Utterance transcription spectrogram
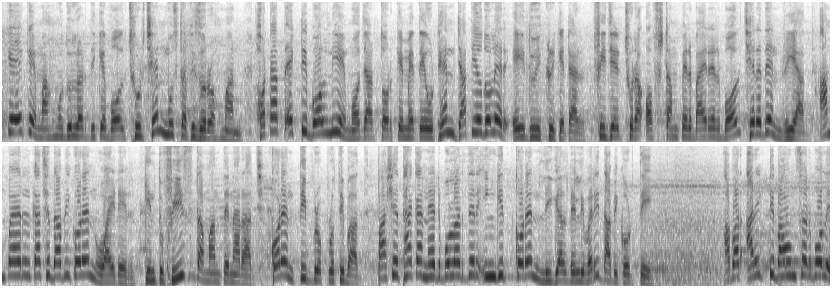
একে একে মাহমুদুল্লার দিকে বল ছুড়ছেন মুস্তাফিজুর রহমান। হঠাৎ একটি বল নিয়ে মজার তর্কে মেতে ওঠেন জাতীয় দলের এই দুই ক্রিকেটার। ফিজের ছোড়া অফ স্টাম্পের বাইরের বল ছেড়ে দেন রিয়াদ। আম্পায়ারের কাছে দাবি করেন ওয়াইডের। কিন্তু ফিজ তা মানতে নারাজ। করেন তীব্র প্রতিবাদ। পাশে থাকা নেট বোলারদের ইঙ্গিত করেন লিগ্যাল ডেলিভারি দাবি করতে। আবার আরেকটি বাউন্সার বলে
